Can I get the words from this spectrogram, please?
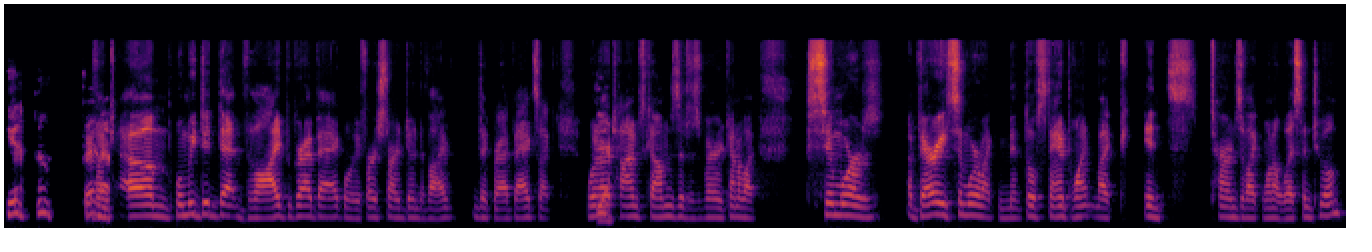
yeah, no, fair enough. um when we did that vibe grab bag when we first started doing the vibe the grab bags like when Yeah. our times comes it is very kind of like similar a very similar like mental standpoint like in terms of like want to listen to them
